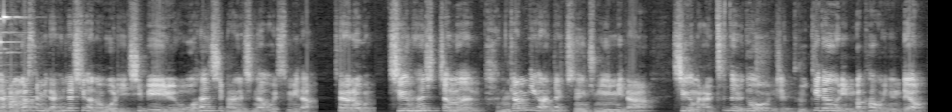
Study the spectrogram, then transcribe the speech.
자, 반갑습니다. 현재 시간 5월 22일 오후 1시 반을 지나고 있습니다. 자, 여러분. 지금 현 시점은 반감기가 한창 진행 중입니다. 지금 알트들도 이제 불기둥을 임박하고 있는데요.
